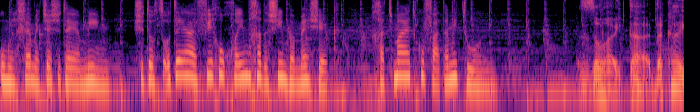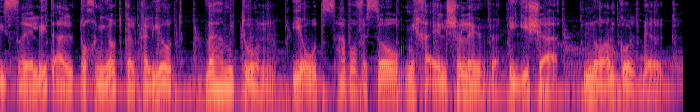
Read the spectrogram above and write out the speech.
ומלחמת ששת הימים, שתוצאותיה הפיחו חיים חדשים במשק, חתמה את תקופת המיתון. זו הייתה דקה ישראלית על תוכניות כלכליות והמיתון. ייעוץ הפרופסור מיכאל שלו, הגישה נועם גולדברג.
